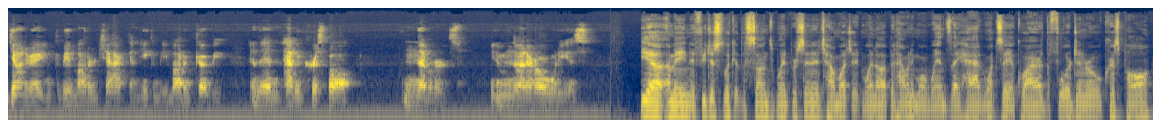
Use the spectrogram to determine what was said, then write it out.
DeAndre Ayton could be a modern Shaq, and he can be a modern Kobe. And then having Chris Paul never hurts, no matter how old he is. Yeah, I mean, if you just look at the Suns' win percentage, how much it went up, and how many more wins they had once they acquired the floor general, Chris Paul.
